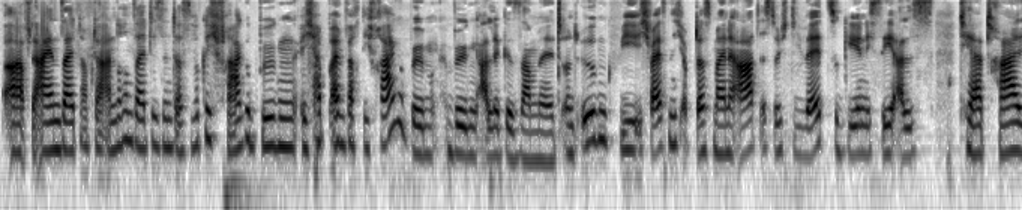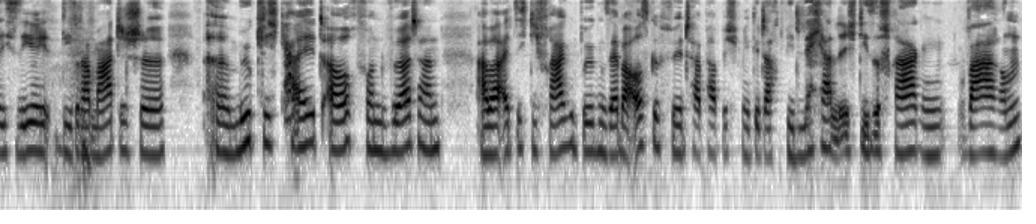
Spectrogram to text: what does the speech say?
Auf der einen Seite, auf der anderen Seite sind das wirklich Fragebögen. Ich habe einfach die Fragebögen alle gesammelt und irgendwie, ich weiß nicht, ob das meine Art ist, durch die Welt zu gehen. Ich sehe alles theatral, ich sehe die dramatische äh, Möglichkeit auch von Wörtern aber als ich die Fragebögen selber ausgefüllt habe, habe ich mir gedacht, wie lächerlich diese Fragen waren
